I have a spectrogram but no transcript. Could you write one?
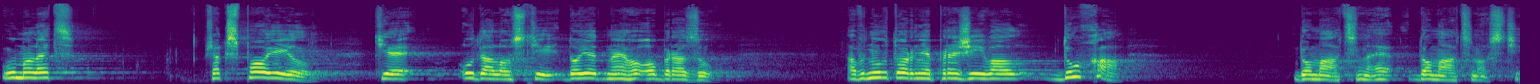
Umelec však spojil tie udalosti do jedného obrazu a vnútorne prežíval ducha domácne, domácnosti.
